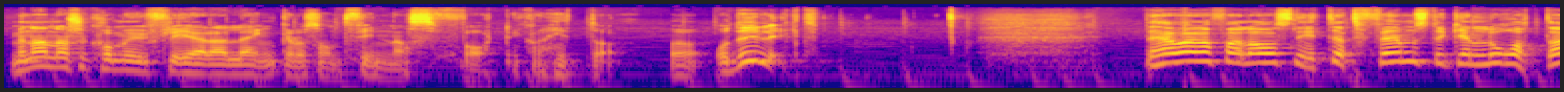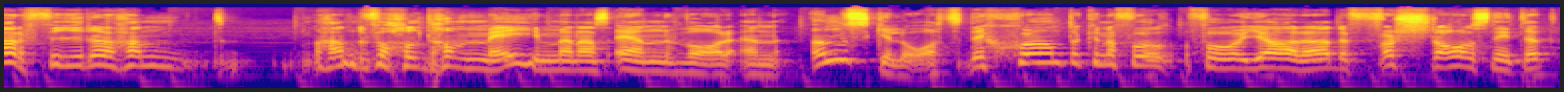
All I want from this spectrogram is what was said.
Men annars så kommer ju flera länkar och sånt finnas vart ni kan hitta eh, och dylikt. Det här var i alla fall avsnittet. Fem stycken låtar, fyra hand handvald av mig medan en var en önskelåt. Det är skönt att kunna få, få göra det första avsnittet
